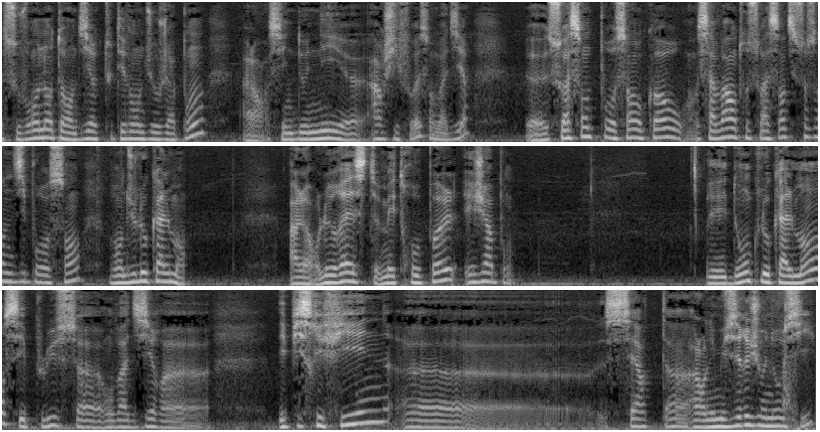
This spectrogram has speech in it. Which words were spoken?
souvent on entend dire que tout est vendu au Japon. Alors, c'est une donnée archifausse, on va dire. Euh, 60% encore, ça va entre 60 et 70% vendu localement. Alors, le reste, métropole et Japon. Et donc, localement, c'est plus, euh, on va dire, euh, épicerie fine, euh, certains. Alors, les musées régionaux aussi.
